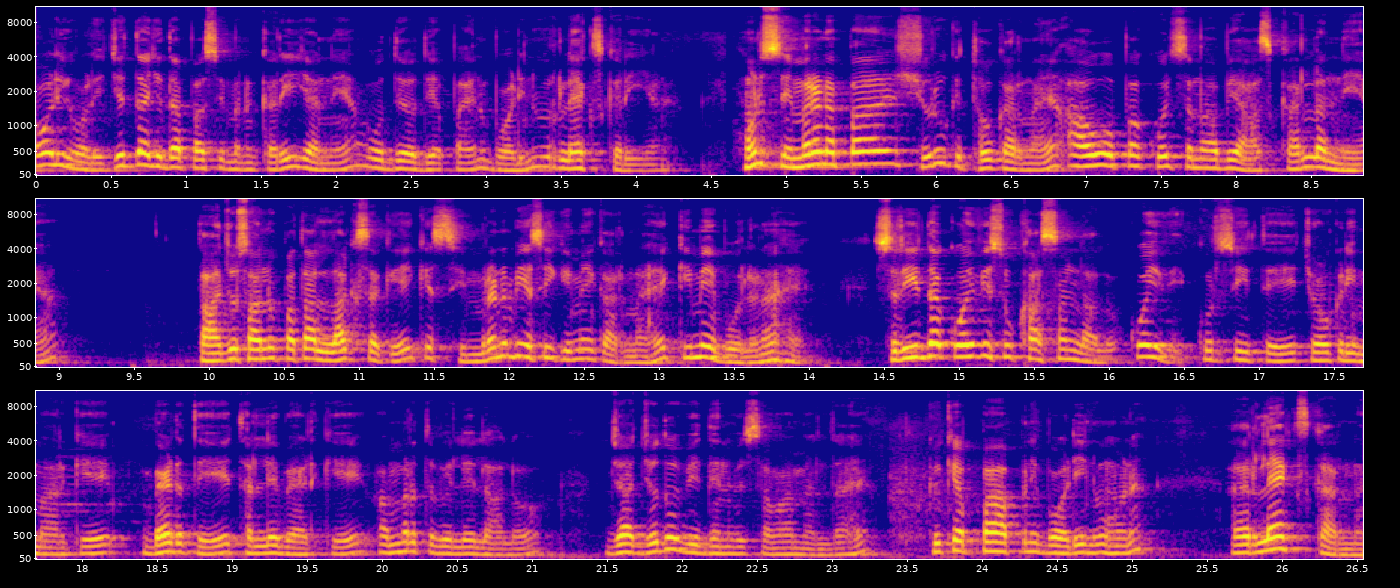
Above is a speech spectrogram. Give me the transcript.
ਹੌਲੀ ਹੌਲੀ, ਜਿੱਦਾਂ ਜਿੱਦਾਂ ਆਪਾਂ ਸਿਮਰਨ ਕਰੀ ਜਾਂਦੇ ਆ ਉਹਦੇ ਉਹਦੇ ਆਪਾਂ ਇਹਨੂੰ ਬੋਡੀ ਨੂੰ ਰਿਲੈਕਸ ਕਰੀ ਜਾਣਾ। ਹੁਣ ਸਿਮਰਨ ਆਪਾਂ ਸ਼ੁਰੂ ਕਿੱਥੋਂ ਕਰਨਾ ਹੈ? ਆਓ ਆਪਾਂ ਕੁਝ ਸਮਾਂ ਅਭਿਆਸ ਕਰ ਲੈਂਦੇ ਆ ਤਾਂ ਜੋ ਸਾਨੂੰ ਪਤਾ ਲੱਗ ਸਕੇ ਕਿ ਸਿਮਰਨ ਵੀ ਅਸੀਂ ਕਿਵੇਂ ਕਰਨਾ ਹੈ, ਕਿਵੇਂ ਬੋਲਣਾ ਹੈ। ਸਰੀਰ ਦਾ ਕੋਈ ਵੀ ਸੁਖ ਆਸਨ ਲਾ ਲਓ, ਕੋਈ ਵੀ, ਕੁਰਸੀ ਤੇ ਚੌਕੜੀ ਮਾਰ ਕੇ, ਬੈੱਡ ਤੇ ਥੱਲੇ ਬੈਠ ਕੇ ਅੰਮ੍ਰਿਤ ਵੇਲੇ ਲਾ ਲਓ, ਜਾਂ ਜਦੋਂ ਵੀ ਦਿਨ ਵਿੱਚ ਸਮਾਂ ਮਿਲਦਾ ਹੈ, ਕਿਉਂਕਿ ਆਪਾਂ ਆਪਣੀ ਬਾਡੀ ਨੂੰ ਹੁਣ ਰਿਲੈਕਸ ਕਰਨਾ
